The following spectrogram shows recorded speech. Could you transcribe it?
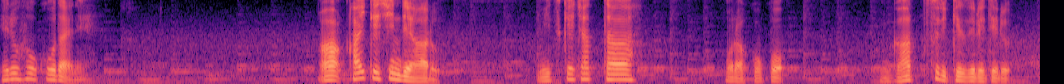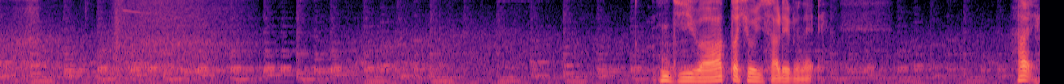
減る方向だよね。あ会計神殿ある見つけちゃったほらここがっつり削れてるじわーっと表示されるね。はい、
